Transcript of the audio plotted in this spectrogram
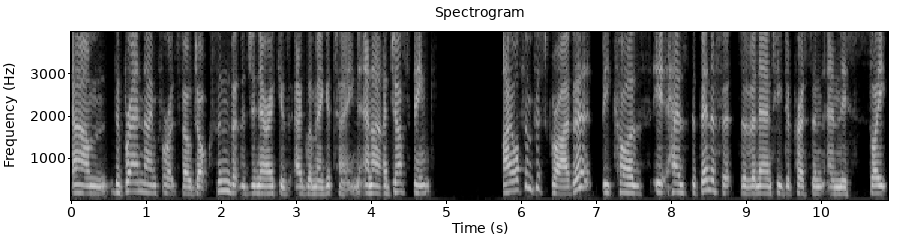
um, the brand name for it's Valdoxan, but the generic is agomelatine. And I just think I often prescribe it because it has the benefits of an antidepressant and this sleep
